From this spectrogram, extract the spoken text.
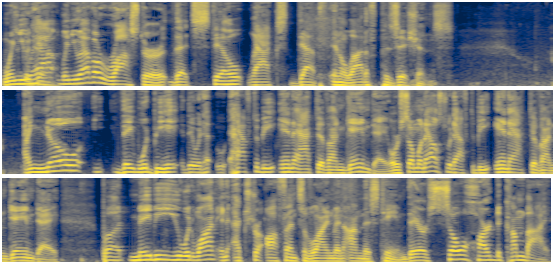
When you have game. when you have a roster that still lacks depth in a lot of positions, I know they would be they would ha- have to be inactive on game day, or someone else would have to be inactive on game day. But maybe you would want an extra offensive lineman on this team. They are so hard to come by.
